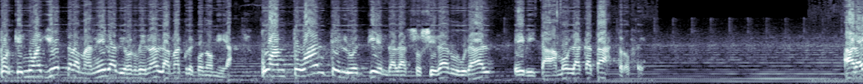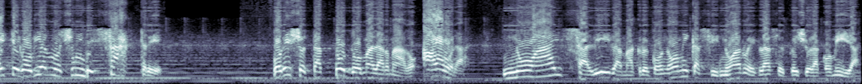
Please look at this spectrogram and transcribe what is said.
Porque no hay otra manera de ordenar la macroeconomía. Cuanto antes lo entienda la sociedad rural, evitamos la catástrofe. Ahora, este gobierno es un desastre. Por eso está todo mal armado. Ahora, no hay salida macroeconómica si no arreglas el precio de la comida.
